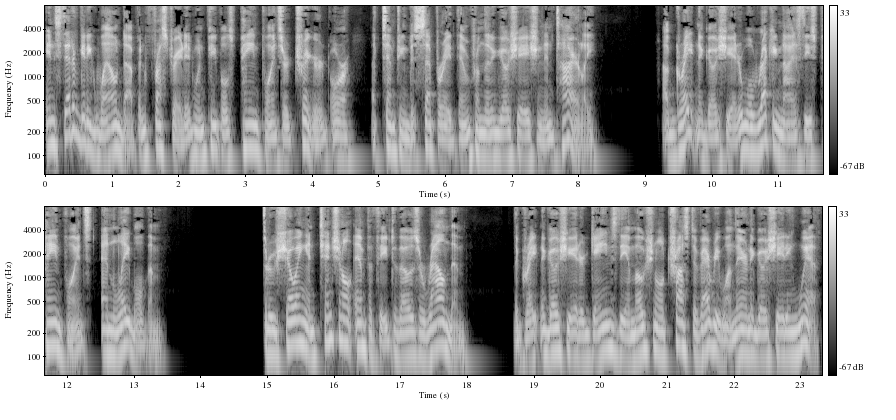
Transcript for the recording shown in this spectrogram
Instead of getting wound up and frustrated when people's pain points are triggered or attempting to separate them from the negotiation entirely, a great negotiator will recognize these pain points and label them. Through showing intentional empathy to those around them, the great negotiator gains the emotional trust of everyone they are negotiating with,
